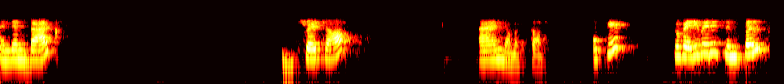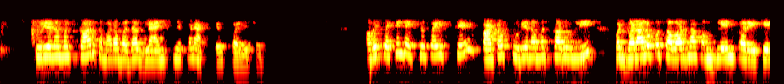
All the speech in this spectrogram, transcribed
And then back. Stretch up. And namaskar. Okay તો very very simple Surya Namaskar તમારા બધા ગ્લેન્ડ્સને પણ એક્ટિવ કરે છે. હવે સેકન્ડ એક્સરસાઇઝ છે part of Surya Namaskar only but ઘણા લોકો સવારના કમ્પ્લેન કરે કે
